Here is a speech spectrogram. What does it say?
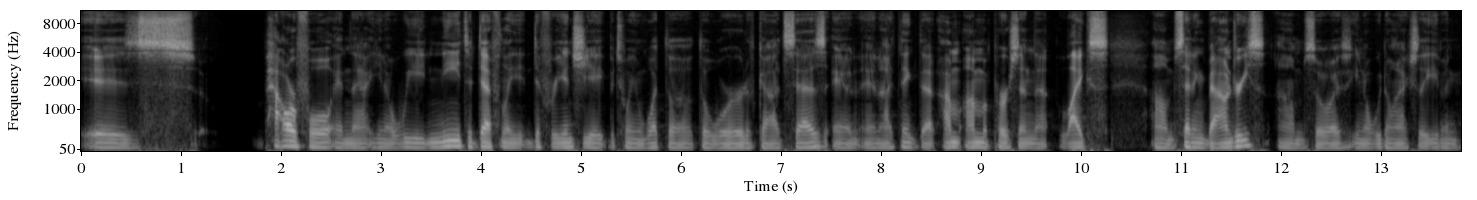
is powerful in that you know we need to definitely differentiate between what the the word of God says. And and I think that I'm I'm a person that likes um, setting boundaries. Um, so as you know we don't actually even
